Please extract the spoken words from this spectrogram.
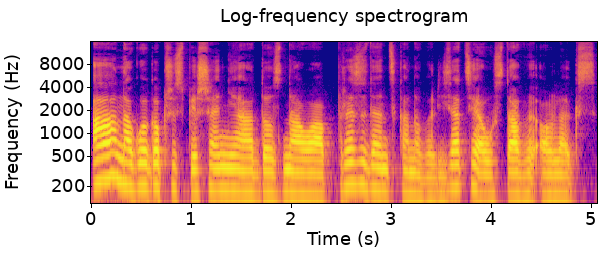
a nagłego przyspieszenia doznała prezydencka nowelizacja ustawy o Lex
